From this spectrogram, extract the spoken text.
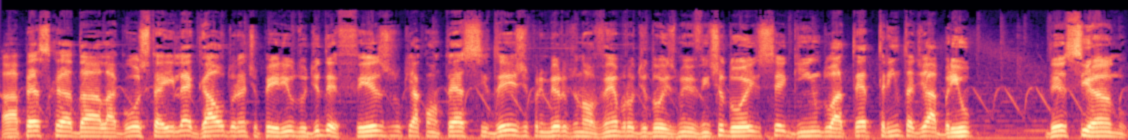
A pesca da lagosta é ilegal durante o período de defeso, que acontece desde 1 de novembro de 2022, seguindo até 30 de abril desse ano,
